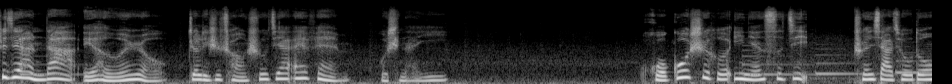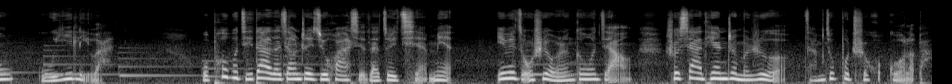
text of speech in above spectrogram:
世界很大，也很温柔。这里是闯书家 FM，我是南一。火锅适合一年四季，春夏秋冬无一例外。我迫不及待地将这句话写在最前面，因为总是有人跟我讲说夏天这么热，咱们就不吃火锅了吧。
